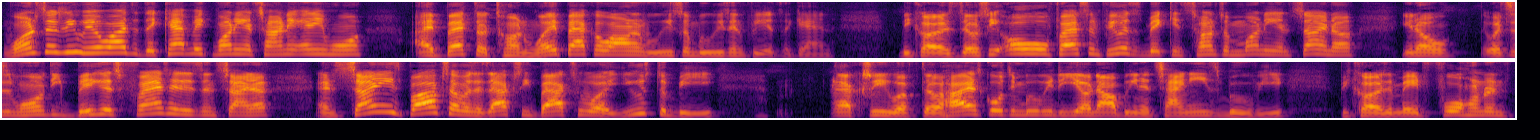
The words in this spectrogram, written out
Once Disney realizes that they can't make money in China anymore, I bet they'll turn right back around and release some movies in theaters again. Because they'll see, oh, Fast and Furious is making tons of money in China, you know, which is one of the biggest franchises in China, and Chinese box office is actually back to what it used to be actually with the highest grossing movie of the year now being a Chinese movie because it made four hundred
